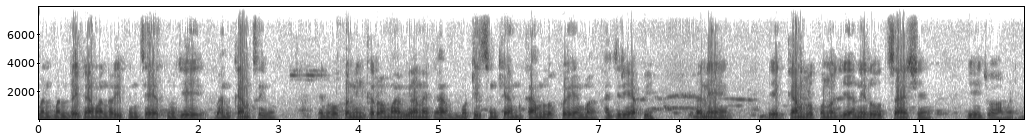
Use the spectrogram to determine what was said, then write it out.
મનરેગામાં નવી પંચાયતનું જે બાંધકામ થયું, એનું ઓપનિંગ કરવામાં આવ્યું અને મોટી સંખ્યામાં ગામ લોકોએ એમાં હાજરી આપી અને એક ગામ લોકોનો જે અનેરો ઉત્સાહ છે એ જોવા મળ્યો.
